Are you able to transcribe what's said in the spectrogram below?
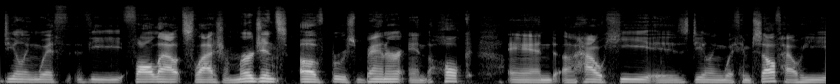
dealing with the fallout slash emergence of Bruce Banner and the Hulk, and uh, how he is dealing with himself, how he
